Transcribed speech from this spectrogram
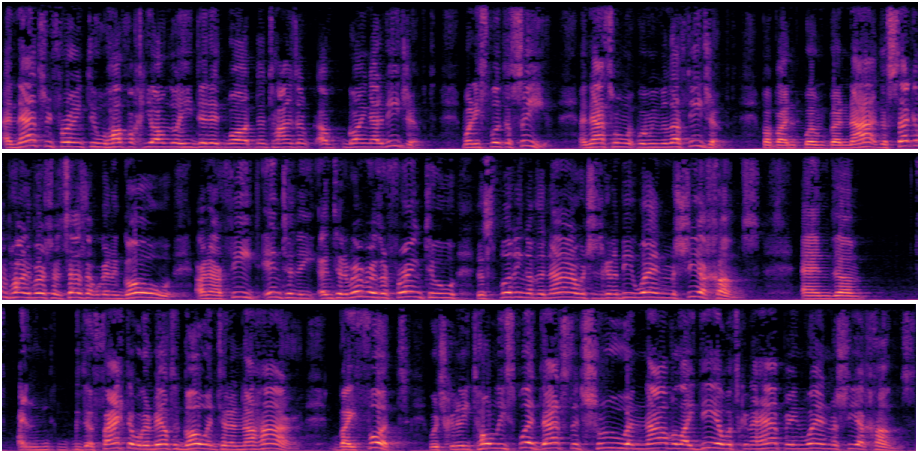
and that's referring to hafach yam, though he did it what in the times of, of, going out of Egypt when he split the sea, and that's when when we left Egypt. But by, when, but not the second part of the verse where it says that we're going to go on our feet into the into the river is referring to the splitting of the Nile, which is going to be when Mashiach comes, and. Um, and the fact that we're going to be able to go into the Nahar by foot, which to be totally split, that's the true and novel idea what's going to happen when Mashiach comes.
